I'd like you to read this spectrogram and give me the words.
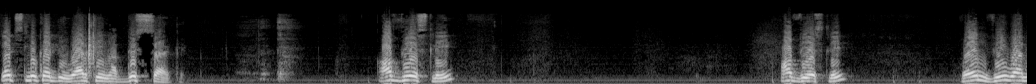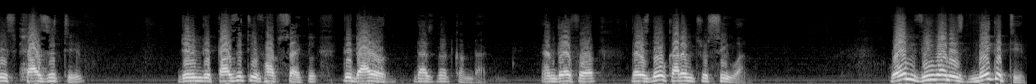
Let's look at the working of this circuit. Obviously obviously when V1 is positive during the positive half cycle the diode does not conduct and therefore there is no current through C1 when V1 is negative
